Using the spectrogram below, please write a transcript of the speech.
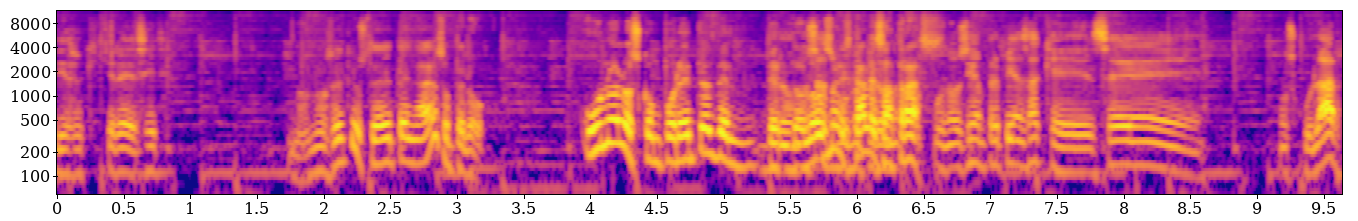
¿Y eso qué quiere decir? No, no sé que usted tenga eso, pero uno de los componentes del, dolor meniscal es atrás. Uno, siempre piensa que es eh, muscular.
